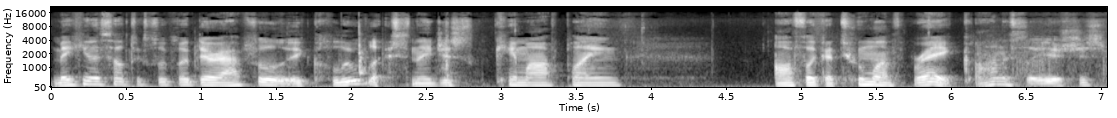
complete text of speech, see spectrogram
making the Celtics look like they're absolutely clueless, and they just came off playing off like a two month break. Honestly, it's just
